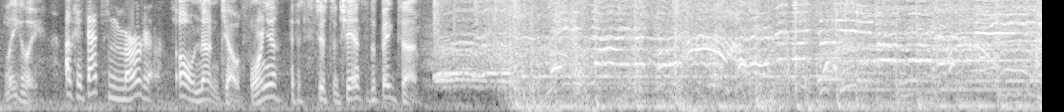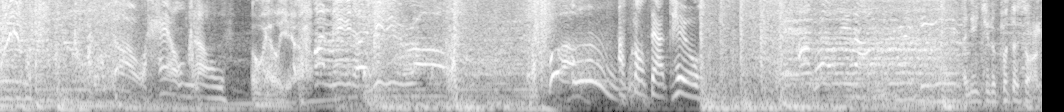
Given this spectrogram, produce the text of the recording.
Legally. Okay, that's murder. Oh, not in California. It's just a chance at the big time. Hell. Oh, hell yeah. I need a hero. I felt that too. I need you to put this on.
